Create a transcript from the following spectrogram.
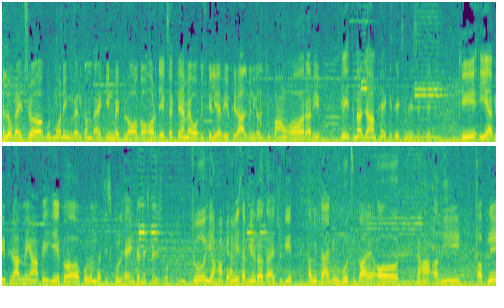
Hello guys good morning welcome back in my blog और देख सकते हैं मैं ऑफ़िस के लिए अभी फ़िलहाल में निकल चुका हूँ और अभी ये इतना जाम है कि देख नहीं सकते कि ये अभी फ़िलहाल में यहाँ पे एक कोलम्बस स्कूल है इंटरनेशनल स्कूल जो यहाँ पे हमेशा भीड़ रहता है क्योंकि अभी टाइमिंग हो चुका है और यहाँ अभी अपने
